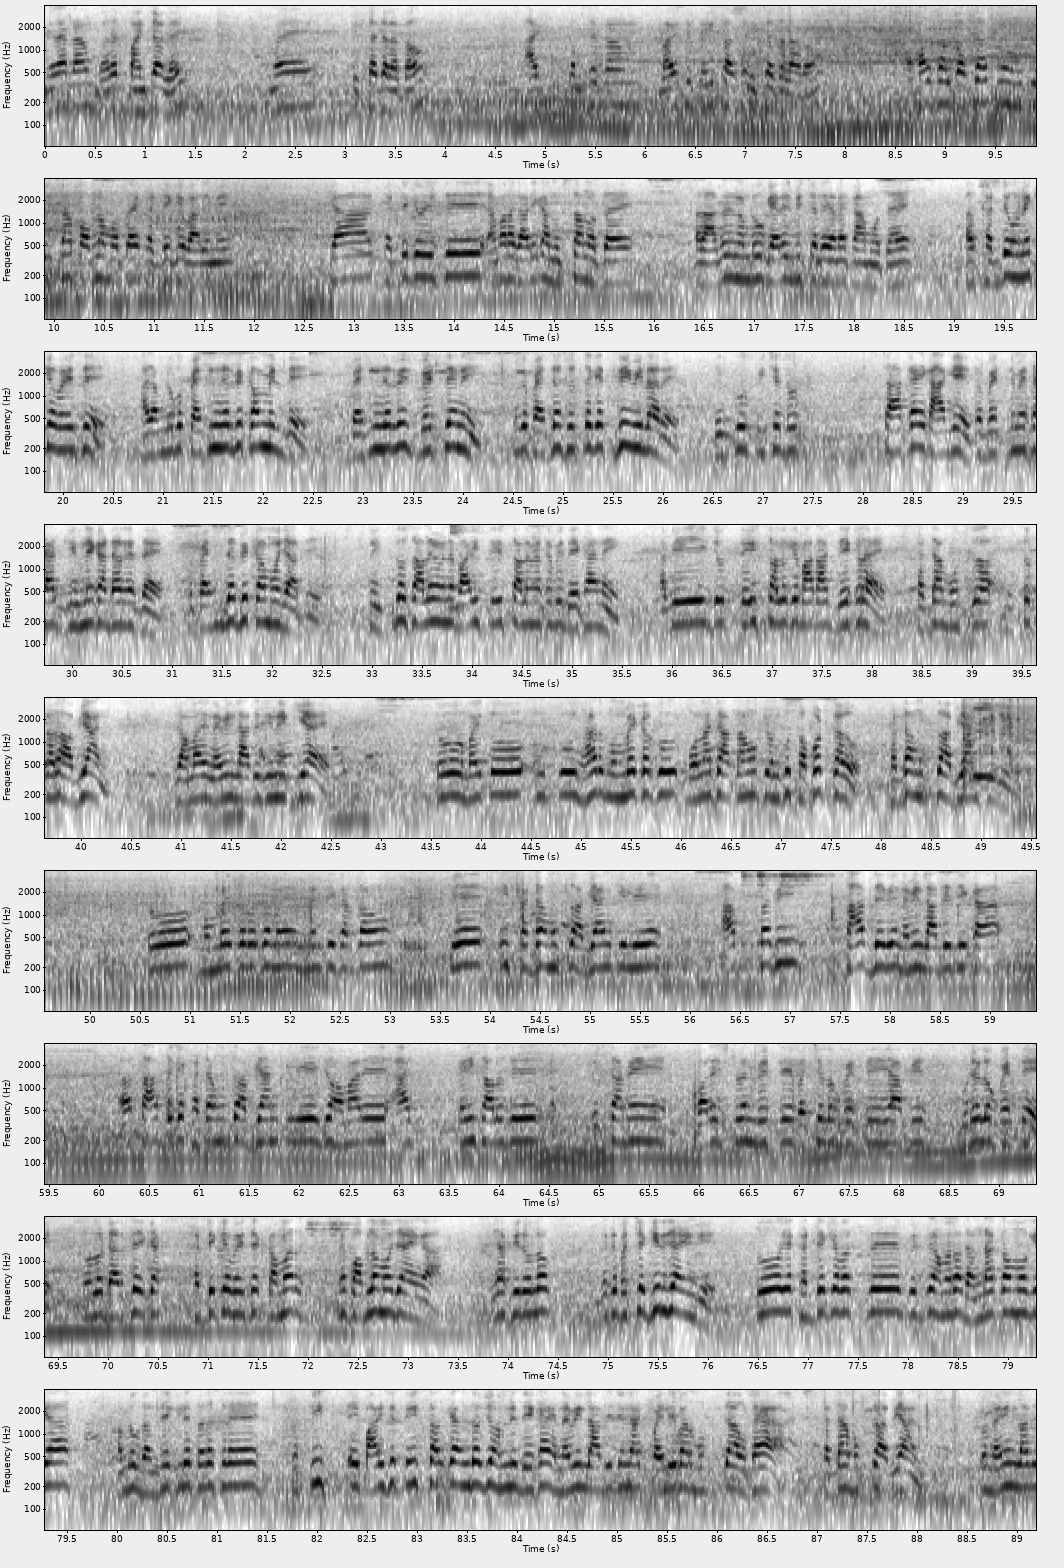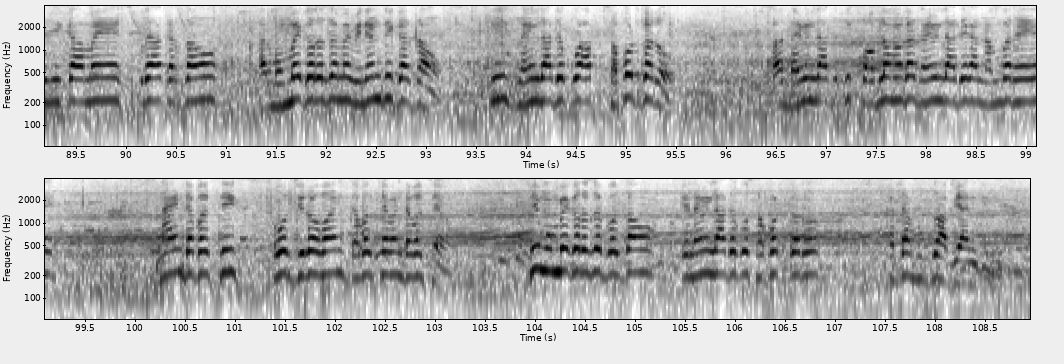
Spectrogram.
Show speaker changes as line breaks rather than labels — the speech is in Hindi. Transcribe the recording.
मेरा नाम भरत पांचाल है। मैं रिक्शा चलाता हूँ। आज कम से कम बाईस से तेईस साल से रिक्शा चला रहा हूँ। हर साल बरसात में उनको इतना प्रॉब्लम होता है खड्डे के बारे में। क्या खड्डे की वजह से हमारा गाड़ी का नुकसान होता है? और आधे दिन हम लोग गैरेज भी चले जाना काम होता है। और खड्डे होने की वजह से आज हम लोग को पैसेंजर भी कम मिलते पैसेंजर भी बैठते नहीं, क्योंकि पैसेंजर सोचते कि थ्री व्हीलर है। इनको पीछे दो चाका एक आगे तो बैठने में शायद गिरने का डर रहता है तो पैसेंजर भी कम हो जाते हैं। तो इतने सालों में मैंने बाईस, तेईस सालों में कभी देखा नहीं। अभी जो तेईस सालों के बाद आज देख रहा है, खड्डा मुक्त मुक्त करो अभियान, जो हमारे नवीन लादे जी ने किया है। तो मैं तो उनको हर मुंबईकर को बोलना चाहता हूँ कि उनको सपोर्ट करो, खड्डा मुक्त अभियान के लिए। तो मुंबईकरों से मैं विनती करता हूँ कि इस खड्डा मुक्त अभियान के लिए आप सभी साथ देवे नवीन लादे जी का। साथ दे के खड्डा मुक्त अभियान के लिए जो हमारे आज कई सालों से रिक्शा में कॉलेज स्टूडेंट बैठते बच्चे लोग बैठते या फिर बूढ़े लोग बैठते तो लोग डरते क्या खड्डे की वजह से कमर में प्रॉब्लम हो जाएगा या फिर वो लोग देखिए बच्चे गिर जाएँगे। तो ये खड्डे के वक्त से फिर से हमारा धंधा कम हो गया। हम लोग धंधे के लिए तरस रहे तो तीस बाईस से तीस साल के अंदर जो हमने देखा है, नवीन लादे जी ने आज पहली बार मुक्ता उठाया खड्डा मुक्त अभियान। तो नवीन लादे जी का मैं शुक्रिया करता हूँ, और मुंबई करो से मैं विनती करता हूँ कि नवीन लादे को आप सपोर्ट करो। और नवीन लादे की प्रॉब्लम होगा, नवीन लादे का नंबर है nine double six four zero one double seven double seven. फिर मुंबई करो से बोलता हूँ कि नवीन लादे को सपोर्ट करो खड्डा मुक्त अभियान के लिए।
